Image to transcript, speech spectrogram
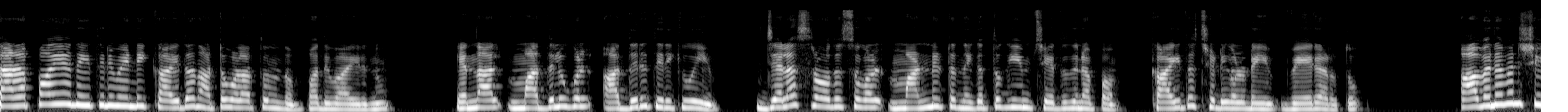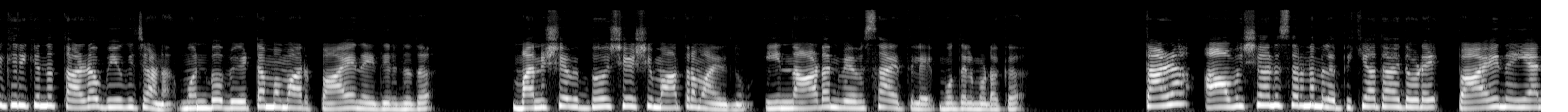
തഴപ്പായ നെയ്ത്തിനു വേണ്ടി കൈത നട്ടുവളർത്തുന്നതും പതിവായിരുന്നു. എന്നാൽ മതിലുകൾ അതിര് തിരിക്കുകയും ജലസ്രോതസ്സുകൾ മണ്ണിട്ട് നികത്തുകയും ചെയ്തതിനൊപ്പം കൈതച്ചെടികളുടെയും വേരറുത്തു. അവനവൻ ശേഖരിക്കുന്ന തഴ ഉപയോഗിച്ചാണ് മുൻപ് വീട്ടമ്മമാർ പായ നെയ്തിരുന്നത്. മനുഷ്യ വിഭവശേഷി മാത്രമായിരുന്നു ഈ നാടൻ വ്യവസായത്തിലെ മുതൽ മുടക്ക്. തഴ ആവശ്യാനുസരണം ലഭിക്കാതായതോടെ പായ നെയ്യാൻ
